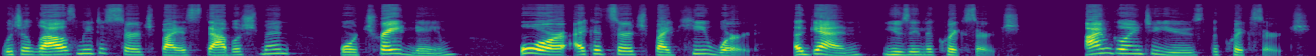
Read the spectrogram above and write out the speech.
which allows me to search by establishment or trade name, or I could search by keyword, again, using the quick search. I'm going to use the quick search.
